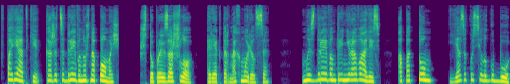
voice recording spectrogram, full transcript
«В порядке. Кажется, Дрейву нужна помощь». «Что произошло?» Ректор нахмурился. «Мы с Дрейвом тренировались, а потом...» Я закусила губу,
